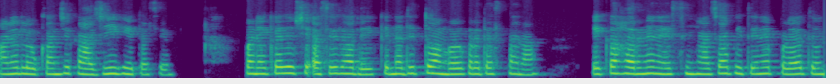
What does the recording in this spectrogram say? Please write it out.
आणि लोकांची काळजीही घेत असे. पण एके दिवशी असे झाले की नदीत तो आंघोळ करत असताना एका हरणीने सिंहाच्या भीतीने पळत येऊन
